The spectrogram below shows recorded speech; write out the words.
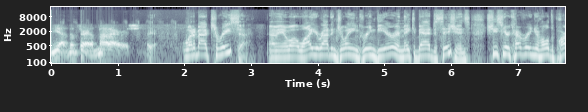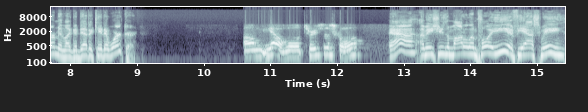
Yeah, that's right. I'm not Irish. What about Teresa? I mean, well, while you're out enjoying green beer and making bad decisions, she's here covering your whole department like a dedicated worker. Um, yeah. Well, Teresa's cool. Yeah, I mean, she's a model employee, if you ask me.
